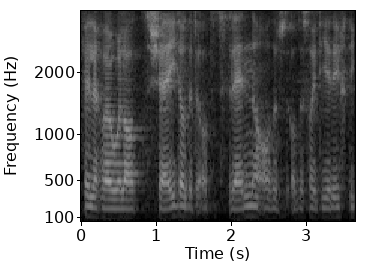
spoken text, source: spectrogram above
vielleicht wollen scheiden oder, oder zu trennen oder, oder so in die Richtung.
